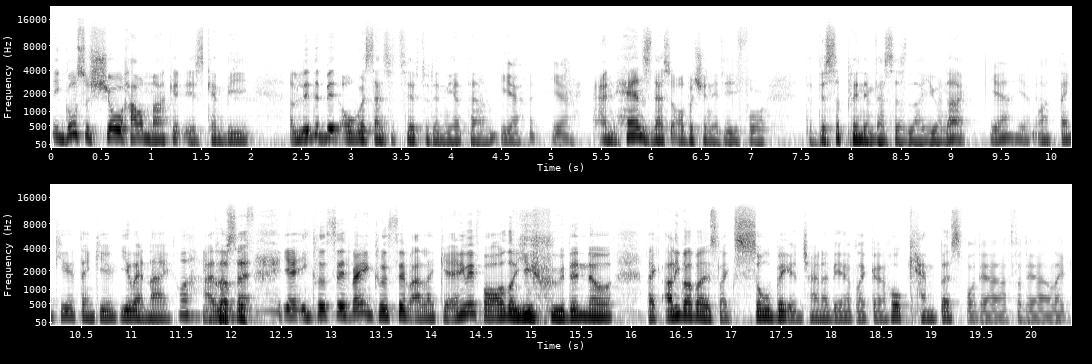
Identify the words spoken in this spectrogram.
it goes to show how market is can be a little bit oversensitive to the near term Yeah, yeah. and hence that's an opportunity for the disciplined investors like you and i Yeah, yeah. Well, thank you, thank you. You and I. Wow, I love that. Yeah, inclusive, very inclusive. I like it. Anyway, for all of you who didn't know, like Alibaba is like so big in China. They have like a whole campus for their for their like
